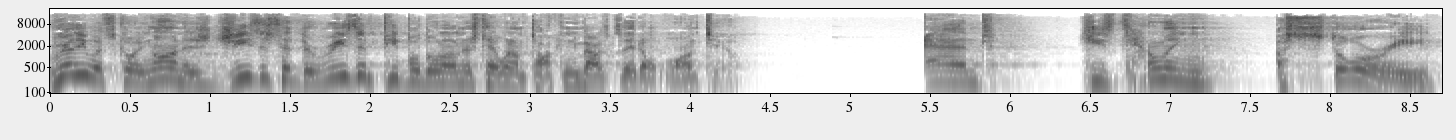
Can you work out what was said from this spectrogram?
really what's going on is Jesus said the reason people don't understand what I'm talking about is because they don't want to. And he's telling a story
